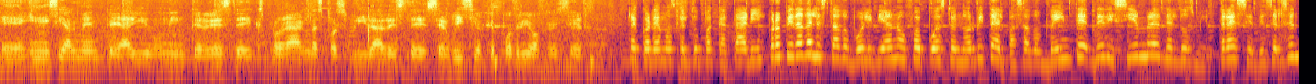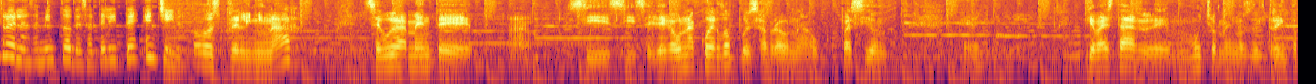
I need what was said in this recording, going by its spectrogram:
eh, inicialmente hay un interés de explorar las posibilidades de servicio que podría ofrecer. Recordemos que el Tupac Katari, propiedad del Estado boliviano, fue puesto en órbita el pasado 20 de diciembre del 2013 desde el centro de lanzamiento de satélite en China. Todo es preliminar. Seguramente, ah, si, se llega a un acuerdo, pues habrá una ocupación que va a estar eh, mucho menos del 30%.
